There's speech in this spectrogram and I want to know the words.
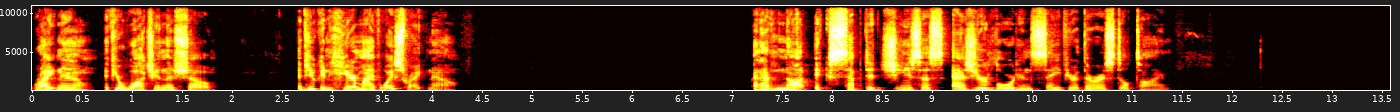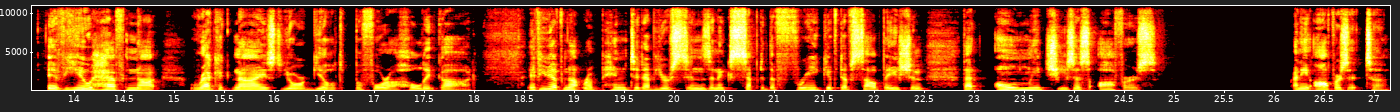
right now, if you're watching this show, if you can hear my voice right now and have not accepted Jesus as your Lord and Savior, there is still time. If you have not recognized your guilt before a holy God, if you have not repented of your sins and accepted the free gift of salvation that only Jesus offers, and he offers it to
